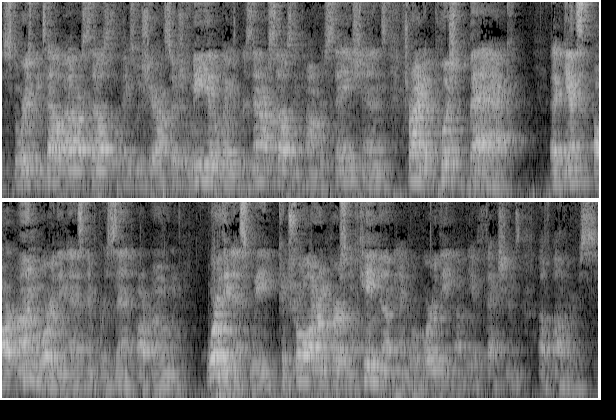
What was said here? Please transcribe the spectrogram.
the stories we tell about ourselves, the things we share on social media, the way we present ourselves in conversations, trying to push back against our unworthiness and present our own worthiness. We control our own personal kingdom and we're worthy of the affections of others.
